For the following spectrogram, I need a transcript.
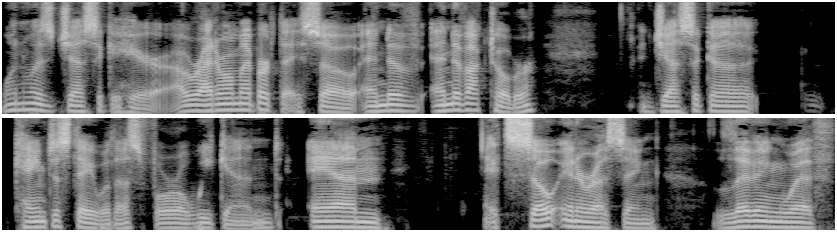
When was Jessica here? Uh, right around my birthday, so end of end of October. Jessica came to stay with us for a weekend, and it's so interesting living with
